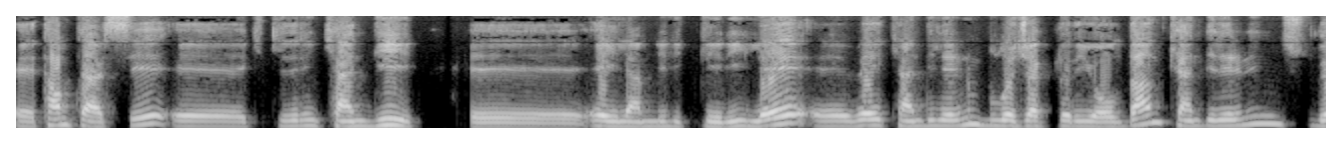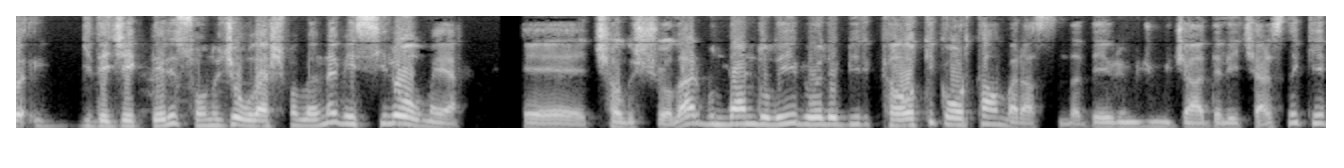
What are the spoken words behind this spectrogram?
E, tam tersi e, kitlelerin kendi e, eylemlilikleriyle e, ve kendilerinin bulacakları yoldan kendilerinin gidecekleri sonuca ulaşmalarına vesile olmaya e, çalışıyorlar. Bundan dolayı böyle bir kaotik ortam var aslında devrimci mücadele içerisinde ki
